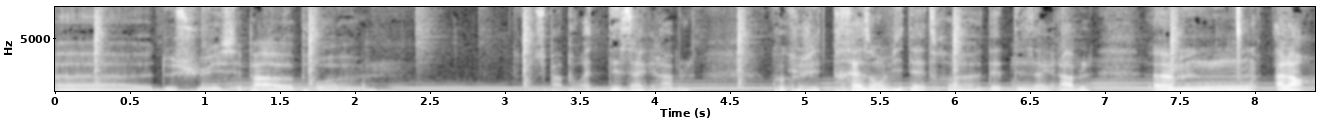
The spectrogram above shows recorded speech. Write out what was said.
euh, dessus et c'est pas euh, pour euh, c'est pas pour être désagréable. Quoique j'ai très envie d'être d'être désagréable. alors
